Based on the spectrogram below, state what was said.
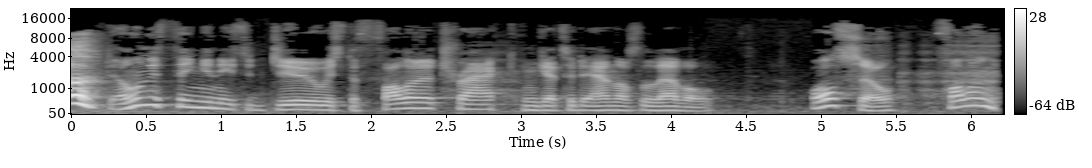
The only thing you need to do is to follow the track and get to the end of the level. Also, following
